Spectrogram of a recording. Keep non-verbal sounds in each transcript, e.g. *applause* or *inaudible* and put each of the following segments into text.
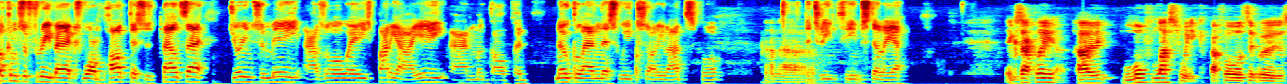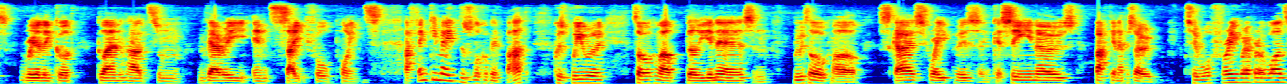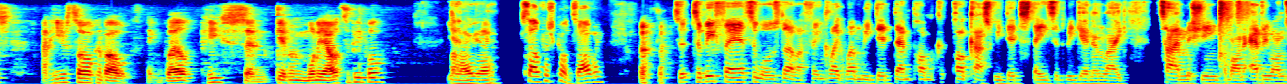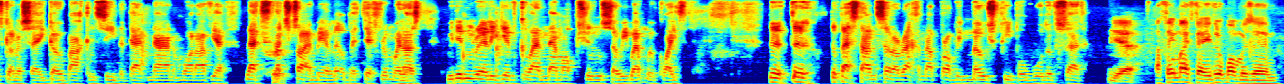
Welcome to Three One Pod. This is Belter. Joined to me, as always, Barry IE and McGulpin. No Glenn this week, sorry lads, but And uh, the dream team's still here. exactly, I loved last week. I thought it was really good. Glenn had some very insightful points. I think he made us look a bit bad because we were talking about billionaires and we were talking about skyscrapers and casinos back in episode two or three, wherever it was. And he was talking about like world peace and giving money out to people. Yeah. I know, yeah. Selfish cunts, aren't we? *laughs* To, to be fair to us, though, I think like when we did them pom- podcasts, we did state at the beginning, like, time machine, come on, everyone's gonna say go back and see the dead man and what have you. Let's let's try and be a little bit different. Whereas we didn't really give Glenn them options, so we went with quite the the the best answer I reckon that probably most people would have said. Yeah, I think my favourite one was um,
